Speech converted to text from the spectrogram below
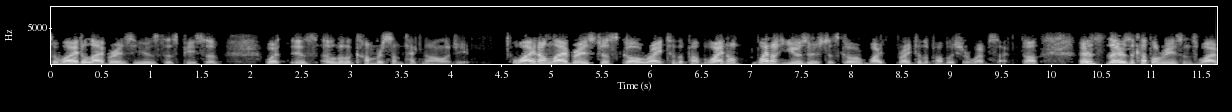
So why do libraries use this piece of what is a little cumbersome technology? Why don't libraries just go right to the public? Why don't why don't users just go right, right to the publisher website? Well, there's there's a couple reasons why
